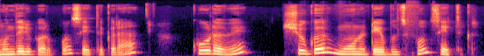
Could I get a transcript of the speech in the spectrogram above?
முந்திரி பருப்பும் சேர்த்துக்கிறேன். கூடவே சுகர் மூணு டேபிள் ஸ்பூன் சேர்த்துக்கிறேன்.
